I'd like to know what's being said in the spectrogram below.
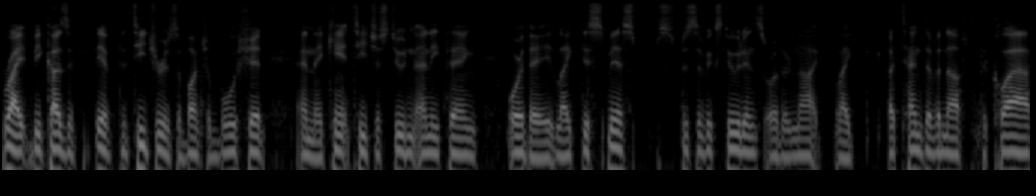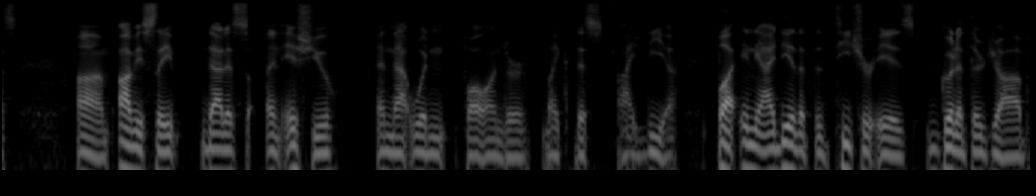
right? Because if if the teacher is a bunch of bullshit and they can't teach a student anything or they like dismiss specific students or they're not like attentive enough to the class, um, obviously that is an issue and that wouldn't fall under like this idea but in the idea that the teacher is good at their job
